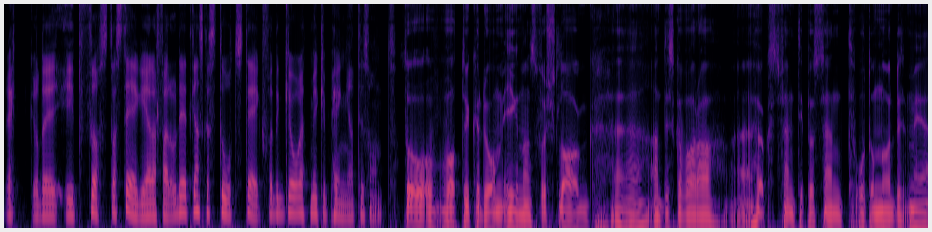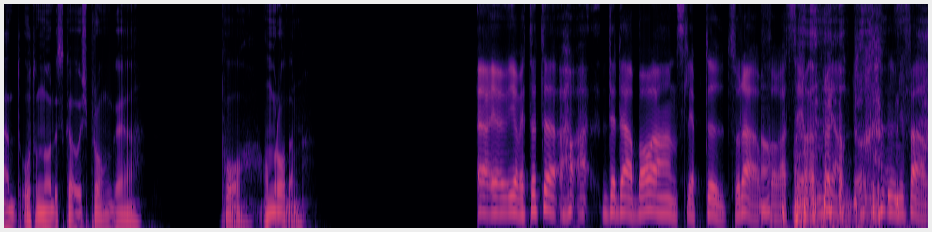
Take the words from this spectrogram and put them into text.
räcker det i ett första steg i alla fall och det är ett ganska stort steg för det går rätt mycket pengar till sånt. Så vad tycker du om Ygemans förslag eh, att det ska vara eh, högst 50% utomnordi- med utomnordiska ursprung eh, på områden? Eh, Jag, jag vet inte, det där bara han släppte ut sådär Ja. för att se vad som händer ungefär.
